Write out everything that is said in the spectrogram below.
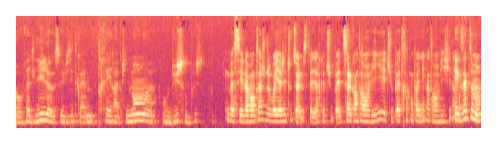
en fait, l'île se visite quand même très rapidement euh, en bus en plus. Bah, c'est l'avantage de voyager toute seule. C'est-à-dire que tu peux être seule quand t'as envie et tu peux être accompagnée quand t'as envie finalement. Exactement.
